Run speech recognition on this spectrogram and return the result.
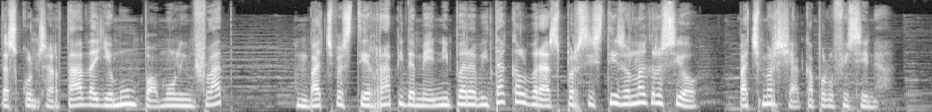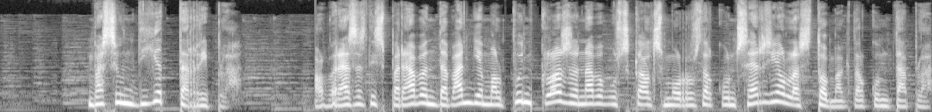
desconcertada i amb un por molt inflat, em vaig vestir ràpidament i per evitar que el braç persistís en l'agressió, vaig marxar cap a l'oficina. Va ser un dia terrible. El braç es disparava endavant i amb el puny clos anava a buscar els morros del conserge o l'estómac del comptable.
